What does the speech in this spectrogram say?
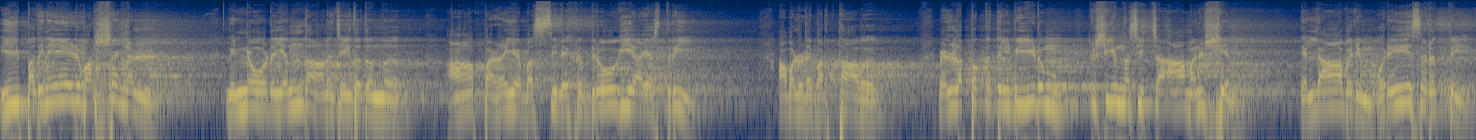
ഈ പതിനേഴ് വർഷങ്ങൾ നിന്നോട് എന്താണ് ചെയ്തതെന്ന് ആ പഴയ ബസ്സിലെ ഹൃദ്രോഗിയായ സ്ത്രീ അവളുടെ ഭർത്താവ് വെള്ളപ്പൊക്കത്തിൽ വീടും കൃഷിയും നശിച്ച ആ മനുഷ്യൻ എല്ലാവരും ഒരേ സ്വരത്തിൽ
